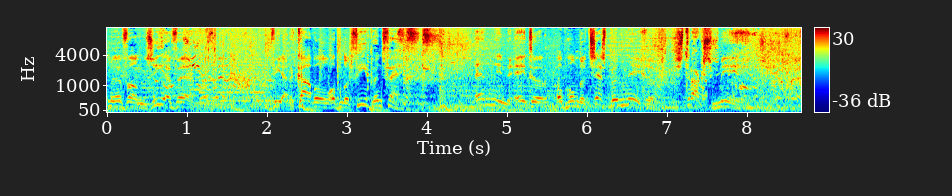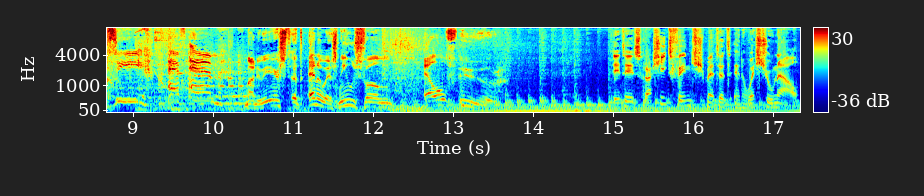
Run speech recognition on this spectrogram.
Van ZFM. Via de kabel op 104.5. En in de ether op 106.9. Straks meer. ZFM. Maar nu eerst het NOS nieuws van 11 uur. Dit is Rachid Finch met het NOS Journaal.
